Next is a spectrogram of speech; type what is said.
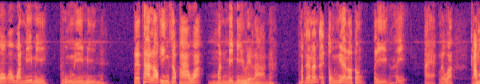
บอกว่าวันนี้มี พรุ่งนี้มีไหมแต่ถ้าเราอิงสภาวะมันไม่มีเวลานะ เพราะฉะนั้นไอ้ตรงเนี้ยเราต้องตีให้แตกเลยว่า กรรม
